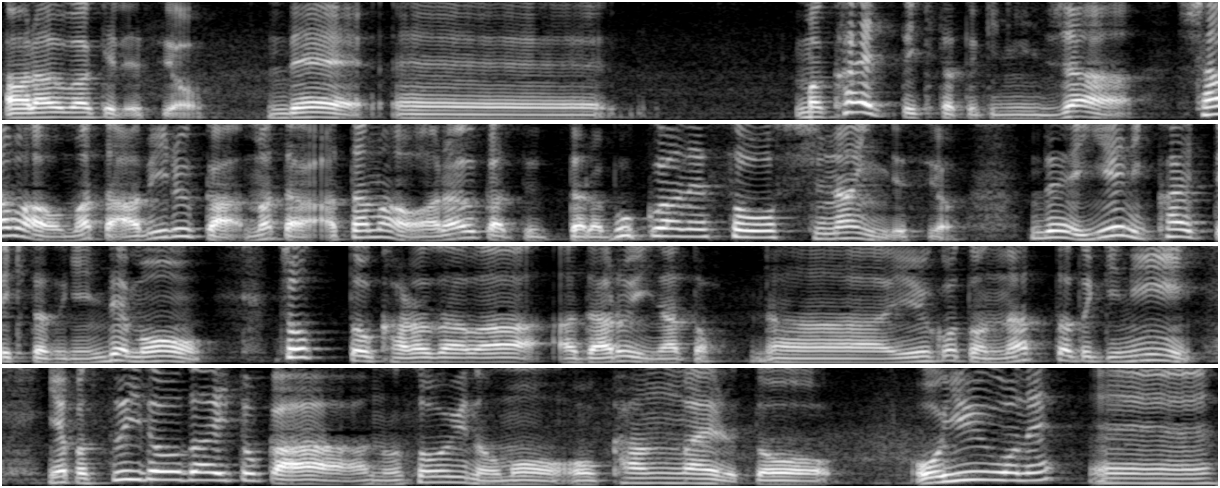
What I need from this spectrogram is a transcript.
洗うわけですよ。で、えー、まあ、帰ってきた時に、じゃあ、シャワーをまた浴びるか、また頭を洗うかって言ったら、僕はね、そうしないんですよ。で、家に帰ってきた時に、でも、ちょっと体はだるいなと、あいうことになった時に、やっぱ水道代とか、あの、そういうのも考えると、お湯をね、え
